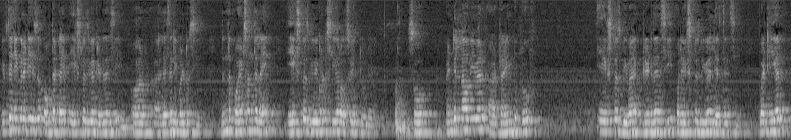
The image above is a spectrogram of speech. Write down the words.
If the inequality is of the type ax plus by greater than c or uh, less than equal to c, then the points on the line ax plus by equal to c are also included. So until now we were uh, trying to prove ax plus by greater than c or ax plus by less than c. But here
